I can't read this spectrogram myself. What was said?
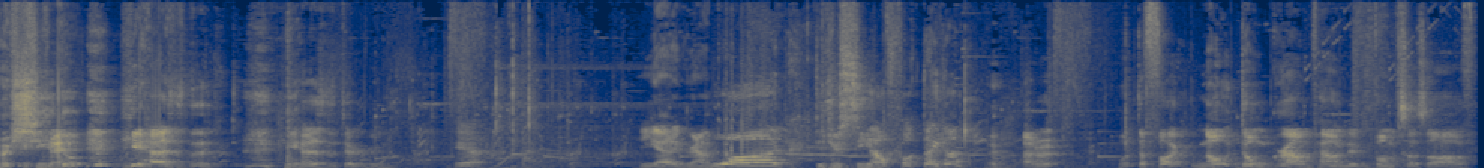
Rashido. he has the he has the turban. Yeah. You got a ground. What? Did you see how fucked I got? I don't. What the fuck? No, don't ground pound. It bumps us off.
